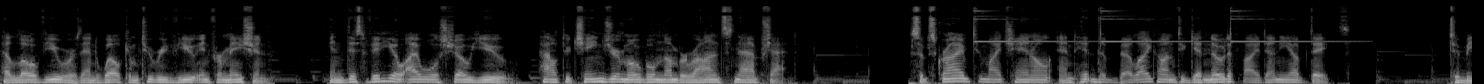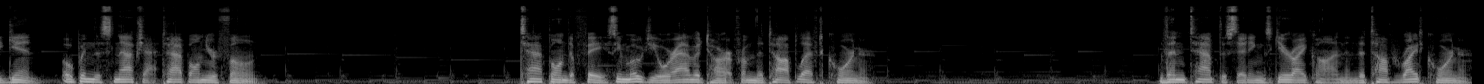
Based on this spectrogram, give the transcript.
Hello viewers and welcome to Review Information. In this video I will show you, how to change your mobile number on Snapchat. Subscribe to my channel and hit the bell icon to get notified any updates. To begin, open the Snapchat app on your phone. Tap on the face emoji or avatar from the top left corner. Then tap the settings gear icon in the top right corner.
